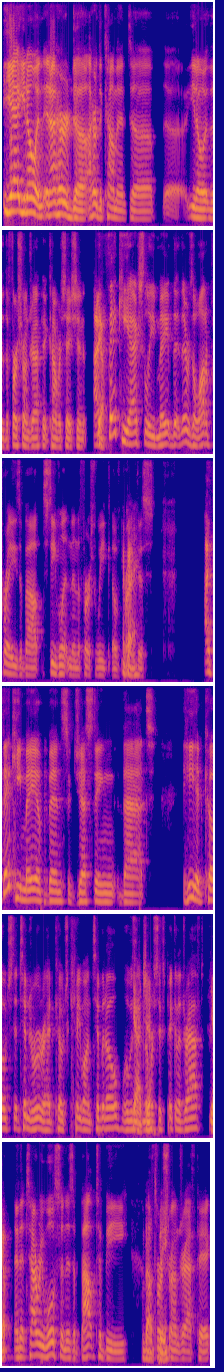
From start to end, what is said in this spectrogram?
Yeah, you know, and, and I heard uh, I heard the comment, uh, uh, you know, the, the, first round draft pick conversation. I yeah. think he actually made. There was a lot of praise about Steve Linton in the first week of practice. Okay. I think he may have been suggesting that he had coached that Tim DeRuyter had coached Kayvon Thibodeaux, who was gotcha. the number six pick in the draft. Yep, and that Tyree Wilson is about to be about a first be. round draft pick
